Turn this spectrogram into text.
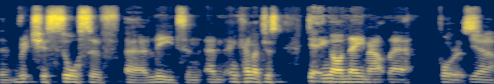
the richest source of leads and, and and kind of just getting our name out there for us yeah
